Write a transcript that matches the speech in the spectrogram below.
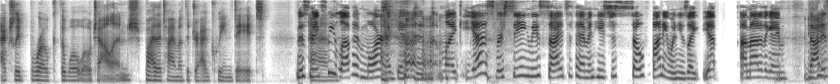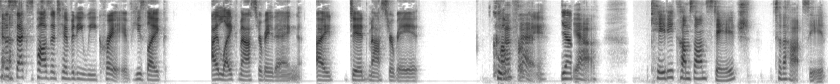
actually broke the Whoa Whoa challenge by the time of the drag queen date. This makes me love him more again. I'm like, yes, we're seeing these sides of him, and he's just so funny when he's like, "Yep, I'm out of the game." That is Yeah. the sex positivity we crave. He's like, I like masturbating. I did masturbate. Cool. Come That's for it. me. Yeah. Katie comes on stage to the hot seat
